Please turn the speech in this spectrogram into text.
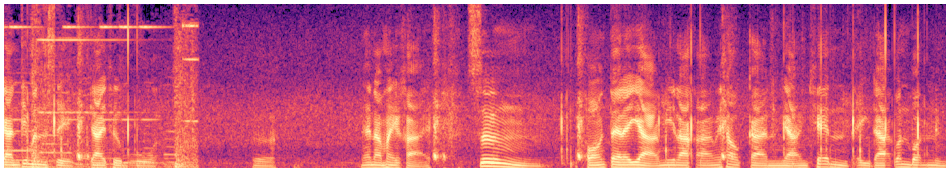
ยันที่มันเสกยายเทอร์โบเออแนะนำให้ขาย ซึ่ง ของแต่ละอย่างมีราคาไม่เท่ากัน อย่างเช่น ไอ้ดากอนบอลหนึ่ง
